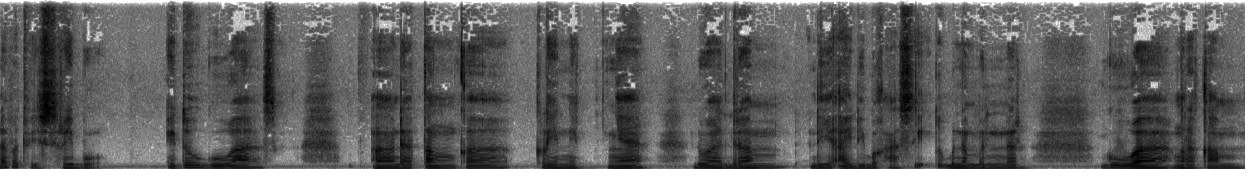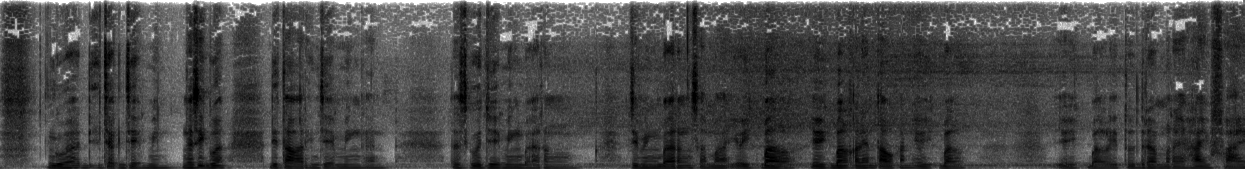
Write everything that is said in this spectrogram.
dapat wis ribu itu gue uh, datang ke kliniknya dua drum di ID Bekasi. Itu bener-bener gue ngerekam. Gue diajak jamming. Nggak sih gue ditawarin jamming kan. Terus gue jamming bareng. Jamming bareng sama Yo Iqbal. Yo Iqbal kalian tahu kan Yo Iqbal? Yo Iqbal itu drummernya Hi-Fi.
